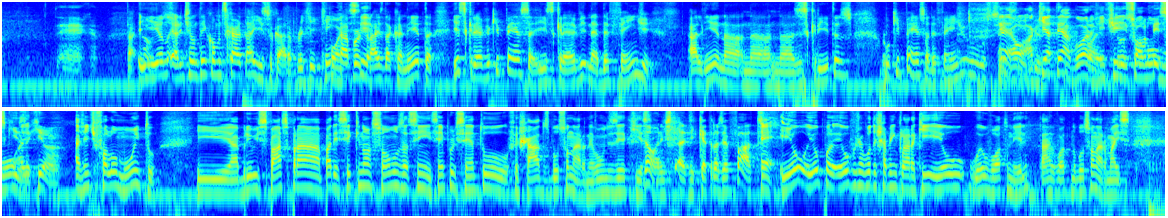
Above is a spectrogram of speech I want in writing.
É, cara. Tá? Não, e eu a gente não tem como descartar isso, cara, porque quem Pode tá por ser. trás da caneta escreve o que pensa e escreve, né, defende ali na- na- nas escritas o que pensa, defende os É, ó, aqui né? até agora a Olha, gente falou uma pesquisa mu- aqui, ó. a gente falou muito e abriu espaço para parecer que nós somos assim 100% fechados Bolsonaro, né? Vamos dizer aqui assim. Não, a gente, a gente quer trazer fatos. É, eu, eu, eu já vou deixar bem claro aqui, eu, eu voto nele, tá? Eu voto no Bolsonaro, mas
